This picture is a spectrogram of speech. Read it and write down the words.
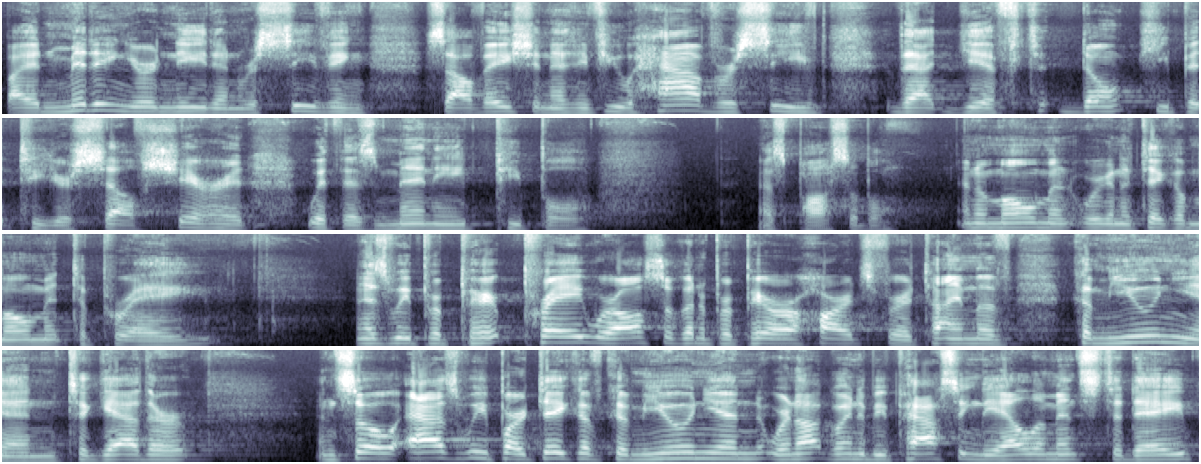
by admitting your need and receiving salvation. And if you have received that gift, don't keep it to yourself. Share it with as many people as possible. In a moment, we're going to take a moment to pray. And as we prepare, pray, we're also going to prepare our hearts for a time of communion together. And so, as we partake of communion, we're not going to be passing the elements today.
